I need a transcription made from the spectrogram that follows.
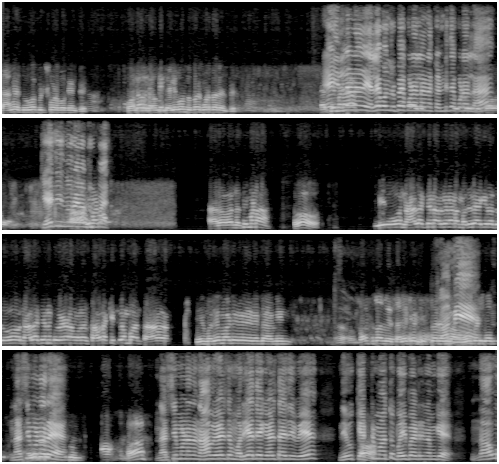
ಕಾಂಗ್ರೆಸ್ ಹೂವ ಬಿಡಿಸ್ಕೊಡ್ಬೇಕಂತೆ. ಒಂದ್ ಒಂದ್ ಎಲೆಗೆ ಒಂದ್ ರೂಪಾಯಿ ಕೊಡ್ತಾರಂತೆ. ಏ ಇಲ್ಲ ಒಂದ್ ರೂಪಾಯಿ ಕೊಡಲ್ಲ ಅಣ್ಣ ಖಂಡಿತ ಕೊಡಲ್ಲ. ಕೆಜಿ ಇನ್ನೂರ ಐವತ್ತು ರೂಪಾಯಿ. ಹಲೋ ನರಸಿಂಹಣ್ಣ. ಓ ನೀವು ನಾಲ್ಕು ಜನ ಅರ್ಧಣ್ಣ ಮದುವೆ ಆಗಿರೋದು ನಾಲ್ಕು ಜನಕ್ಕೂ ಹೇಳೋಣ ಒಂದೊಂದ್ ಸಾವಿರ ಕಿತ್ಕೊಂಬ ಅಂತ. ನೀನ್ ಮದುವೆ ಮಾಡಿ ನೀನ್ ಬರ್ತ ಸ್ವಾಮಿ ತಲೆ ಕೆಡ್ಸಿರ್ತಾರೆ ಸ್ವಾಮಿ ನರಸಿಂಹಣ್ಣವ್ರೆ. ಹಾ ನರಸಿಂಹಣ್ಣವ್ರೆ ನಾವ್ ಹೇಳ್ತೇವೆ ಮರ್ಯಾದೆಗೆ ಹೇಳ್ತಾ ಇದೀವಿ. ನೀವು ಕೆಟ್ಟ ಮಾತು ಬೈಬೇಡ್ರಿ ನಮ್ಗೆ. ನಾವು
